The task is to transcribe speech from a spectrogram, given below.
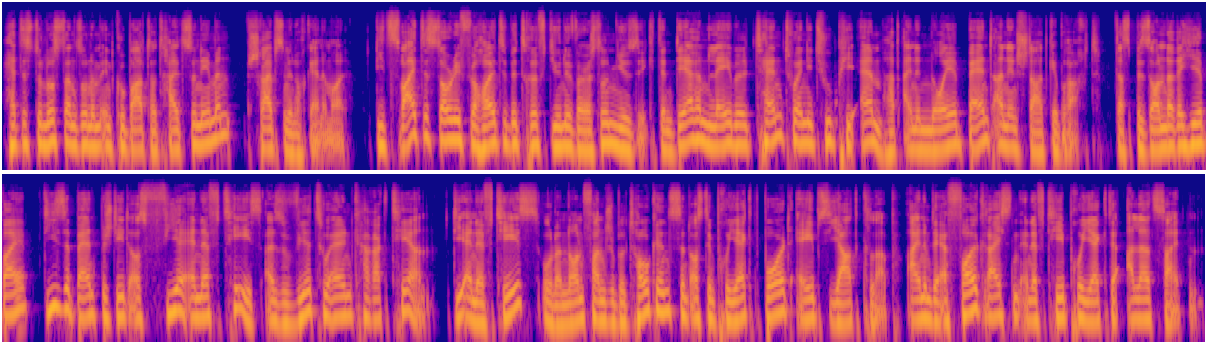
Hättest du Lust, an so einem Inkubator teilzunehmen? Schreib's mir doch gerne mal. Die zweite Story für heute betrifft Universal Music, denn deren Label 1022pm hat eine neue Band an den Start gebracht. Das Besondere hierbei, diese Band besteht aus vier NFTs, also virtuellen Charakteren. Die NFTs oder Non-Fungible Tokens sind aus dem Projekt Board Apes Yacht Club, einem der erfolgreichsten NFT-Projekte aller Zeiten.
